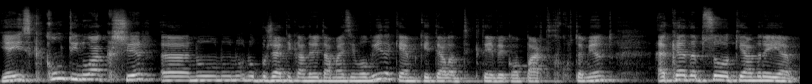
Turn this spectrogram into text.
e é isso que continua a crescer uh, no, no, no, projeto em que a Andrea está mais envolvida, que é a MK Talent, que tem a ver com a parte de recrutamento. A cada pessoa que a Andrea,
